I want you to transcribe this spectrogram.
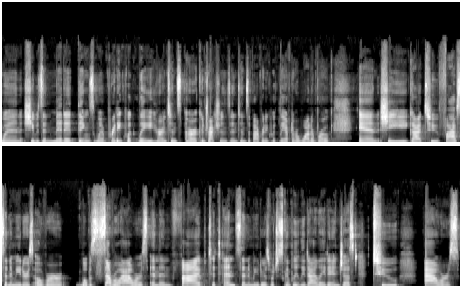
When she was admitted, things went pretty quickly. Her intense, her contractions intensified pretty quickly after her water broke, and she got to five centimeters over what was several hours and then five to 10 centimeters, which is completely dilated in just two hours.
